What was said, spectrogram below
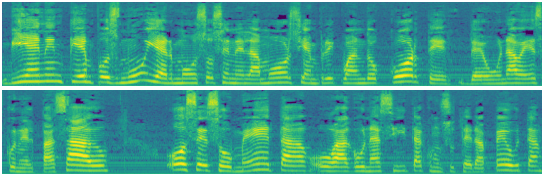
vienen tiempos muy hermosos en el amor siempre y cuando corte de una vez con el pasado o se someta o haga una cita con su terapeuta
